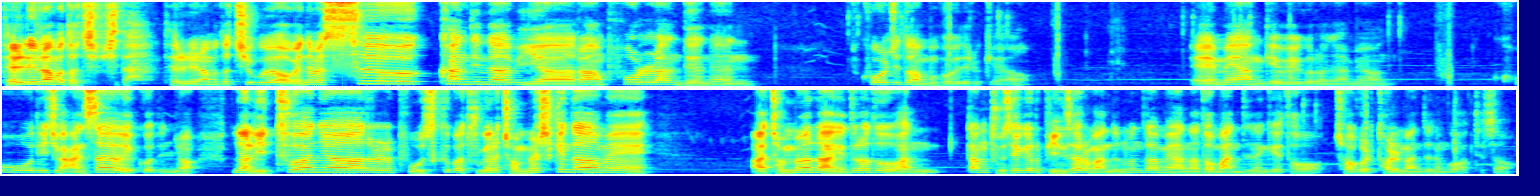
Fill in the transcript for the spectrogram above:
델리를 한번 더 칩시다. 델리를 한번 더 치고요. 왜냐면 스칸디나비아랑 폴란드는 코올지도 한번 보여드릴게요. 애매한 게 왜 그러냐면 코디 지금 안 쌓여 있거든요. 그냥 리투아니아를 보스크바 두 개를 전멸시킨 다음에 아 전멸은 아니더라도 한 땅 두세 개로 빈사를 만드는 다음에 하나 더 만드는 게 더 적을 덜 만드는 것 같아서.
